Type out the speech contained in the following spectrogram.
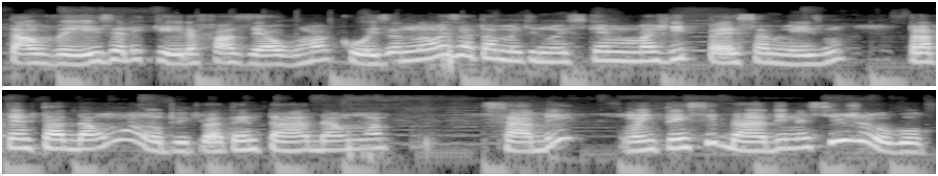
talvez ele queira fazer alguma coisa, não exatamente no esquema, mas de peça mesmo, para tentar dar um up, para tentar dar uma, sabe? Uma intensidade nesse jogo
